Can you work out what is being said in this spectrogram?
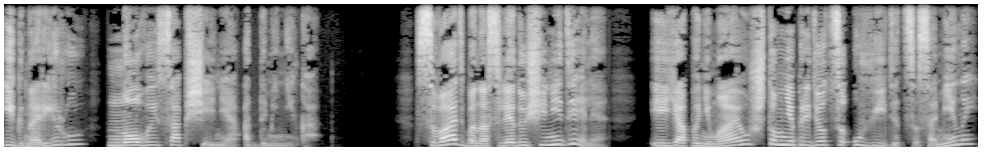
Игнорирую новые сообщения от Доминика. Свадьба на следующей неделе, и я понимаю, что мне придется увидеться с Аминой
